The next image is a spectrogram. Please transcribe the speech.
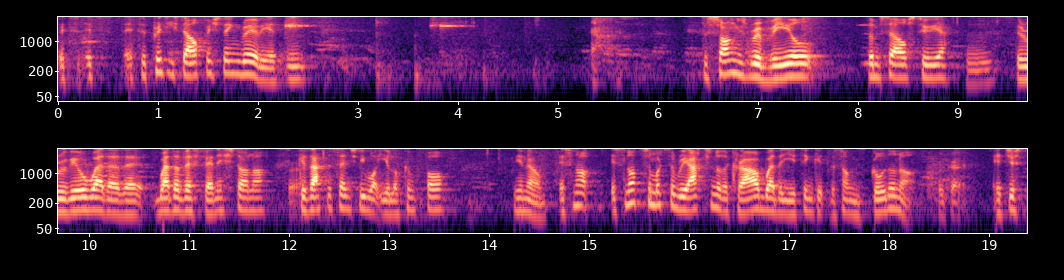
it's it's it's a pretty selfish thing, really. I mean, the songs reveal themselves to you. They reveal whether they whether they're finished or not, because that's essentially what you're looking for. You know, it's not it's not so much the reaction of the crowd whether you think it, the song's good or not. Okay. It just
